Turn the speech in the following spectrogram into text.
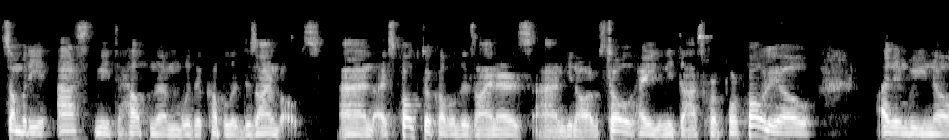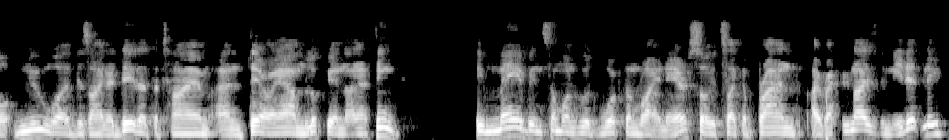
somebody asked me to help them with a couple of design roles. And I spoke to a couple of designers and, you know, I was told, hey, you need to ask for a portfolio. I didn't really know, knew what a designer did at the time. And there I am looking. And I think it may have been someone who had worked on Ryanair. So it's like a brand I recognized immediately.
